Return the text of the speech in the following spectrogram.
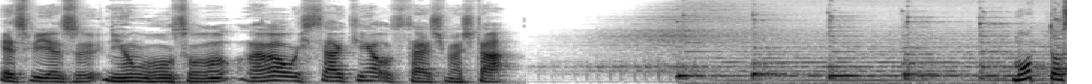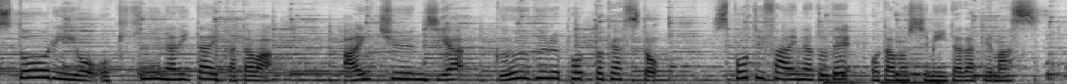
SBS 日本語放送の長尾久明がお伝えしました。もっとストーリーをお聞きになりたい方は iTunes や Google ポッドキャスト Spotify などでお楽しみいただけます。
